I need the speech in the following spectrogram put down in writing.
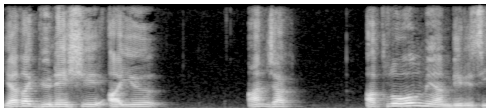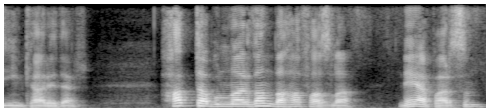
ya da güneşi, ayı ancak aklı olmayan birisi inkar eder. Hatta bunlardan daha fazla ne yaparsın?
